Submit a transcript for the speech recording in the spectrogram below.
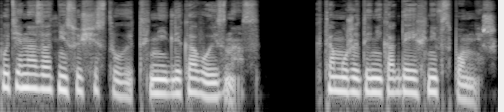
Пути назад не существует ни для кого из нас. К тому же ты никогда их не вспомнишь.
